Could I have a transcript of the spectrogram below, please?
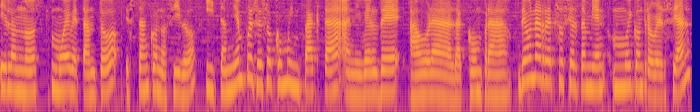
Elon Musk mueve tanto, es tan conocido y también pues eso cómo impacta a nivel de ahora la compra de una red social también muy controversial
